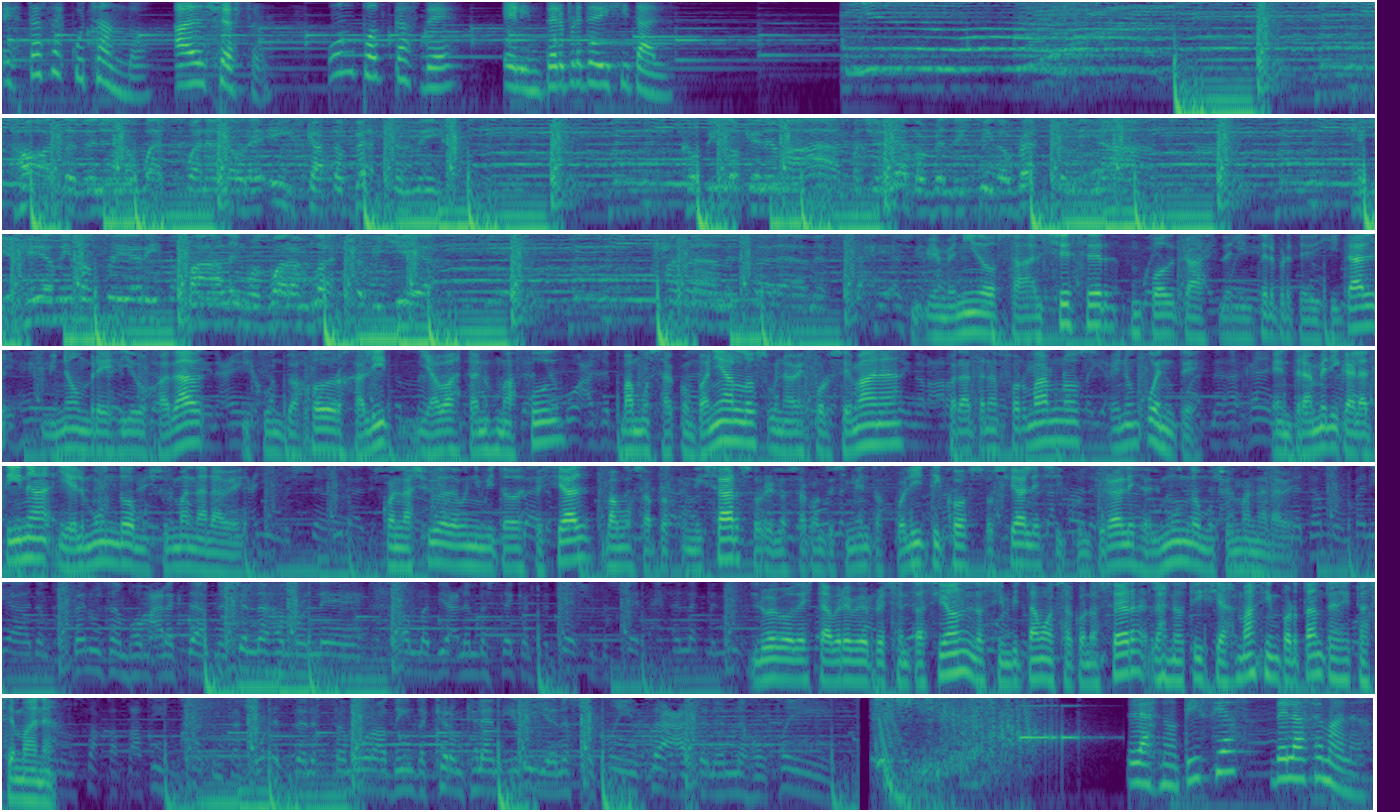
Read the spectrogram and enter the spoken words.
Estás escuchando Al Chesser, un podcast de El Intérprete Digital. My. Can you hear me, Masiri? Bilingual's what I'm blessed to be here. Bienvenidos a Al Yeser, un podcast del intérprete digital. Mi nombre es Diego Haddad y junto a Jodor Khalid y Abbas Tanus Mahfoud vamos a acompañarlos una vez por semana para transformarnos en un puente entre América Latina y el mundo musulmán árabe. Con la ayuda de un invitado especial vamos a profundizar sobre los acontecimientos políticos, sociales y culturales del mundo musulmán árabe. Luego de esta breve presentación los invitamos a conocer las noticias más importantes de esta semana. Las noticias de la semana.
